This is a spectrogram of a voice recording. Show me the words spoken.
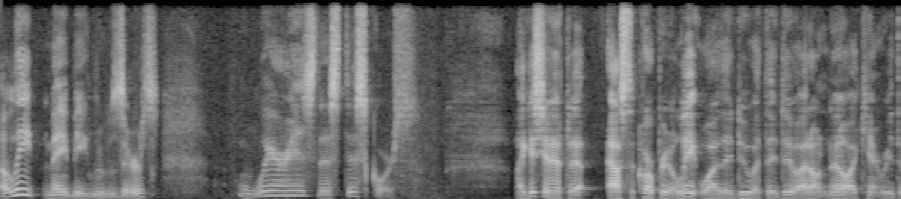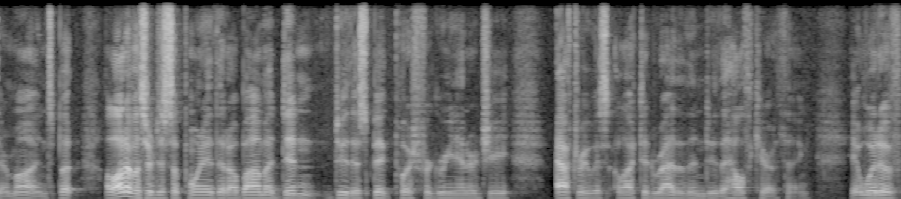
elite may be losers where is this discourse I guess you'd have to ask the corporate elite why they do what they do. I don't know. I can't read their minds. But a lot of us are disappointed that Obama didn't do this big push for green energy after he was elected rather than do the healthcare thing. It would have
